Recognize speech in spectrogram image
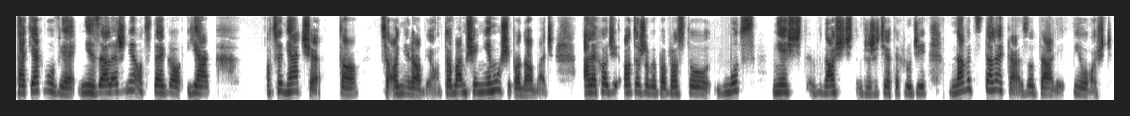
tak jak mówię, niezależnie od tego, jak oceniacie to, co oni robią, to wam się nie musi podobać, ale chodzi o to, żeby po prostu móc nieść, wnosić w życie tych ludzi, nawet z daleka, z oddali, miłość.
